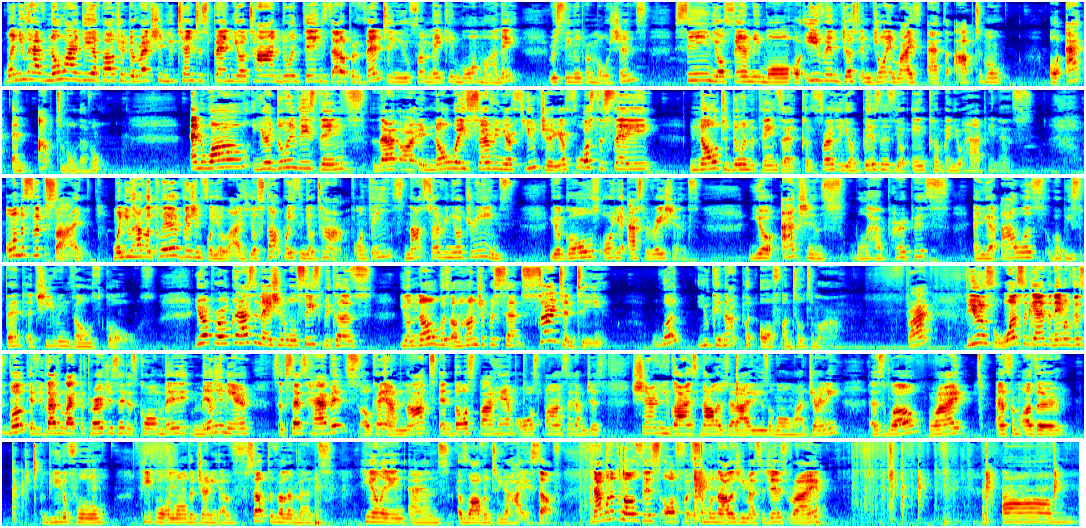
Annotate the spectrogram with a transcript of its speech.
when you have no idea about your direction, you tend to spend your time doing things that are preventing you from making more money, receiving promotions, seeing your family more, or even just enjoying life at the optimal or at an optimal level. And while you're doing these things that are in no way serving your future, you're forced to say no to doing the things that could further your business, your income, and your happiness. On the flip side, when you have a clear vision for your life, you'll stop wasting your time on things not serving your dreams, your goals, or your aspirations. Your actions will have purpose and your hours will be spent achieving those goals. Your procrastination will cease because you'll know with 100% certainty what you cannot put off until tomorrow. Right? Beautiful. Once again, the name of this book, if you guys would like to purchase it, is called Millionaire Success Habits. Okay, I'm not endorsed by him or sponsored. I'm just sharing you guys knowledge that I use along my journey as well, right? And from other beautiful people along the journey of self-development, healing, and evolving to your highest self. Now I'm going to close this off with some Moonology messages, right? Um,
